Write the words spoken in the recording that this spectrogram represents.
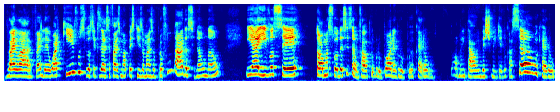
vai lá, vai ler o arquivo. Se você quiser, você faz uma pesquisa mais aprofundada, se não, não. E aí você toma a sua decisão. Fala para o grupo: olha, grupo, eu quero aumentar o investimento em educação, eu quero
